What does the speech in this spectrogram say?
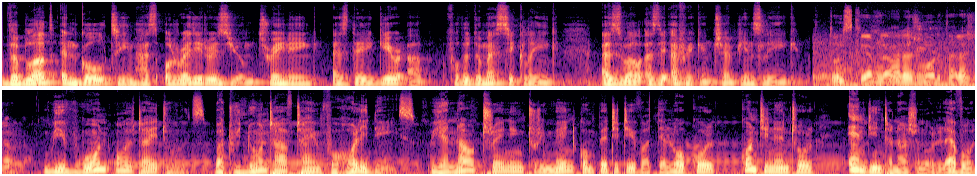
The Blood and Gold team has already resumed training as they gear up for the domestic league as well as the African Champions League. We've won all titles, but we don't have time for holidays. We are now training to remain competitive at the local, continental, and international level.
